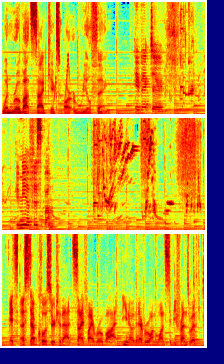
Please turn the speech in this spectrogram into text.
when robot sidekicks are a real thing. Hey, Vector, give me a fist bump. It's a step closer to that sci-fi robot, you know, that everyone wants to be friends with.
